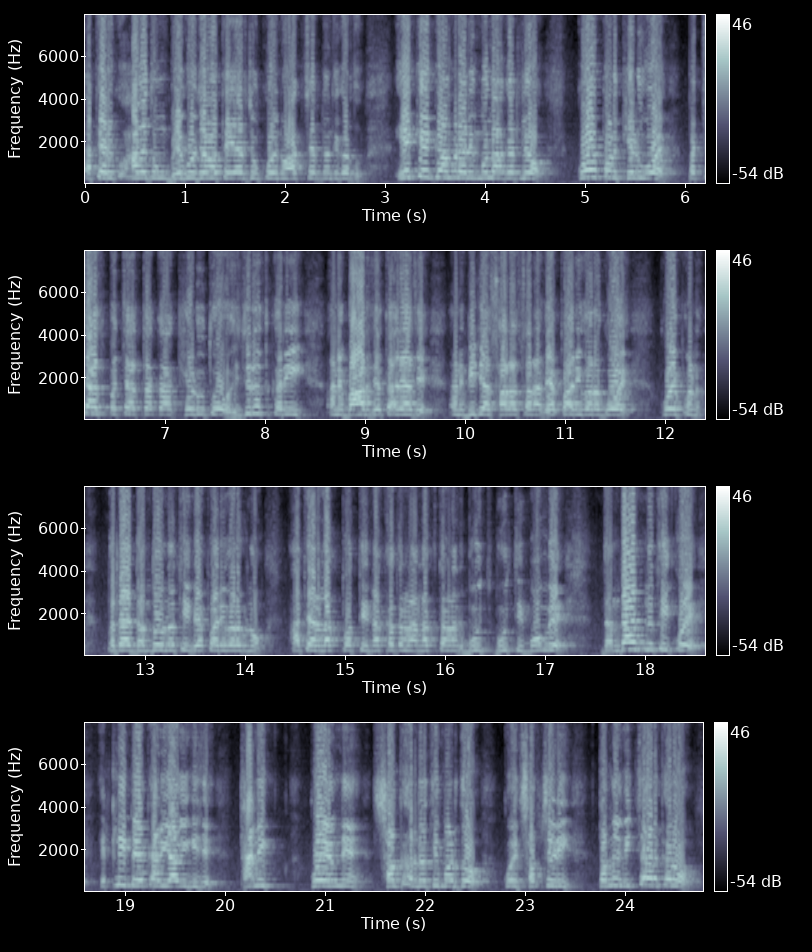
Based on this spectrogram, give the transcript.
અત્યારે કોઈ આવે તો હું ભેગો જવા તૈયાર છું, કોઈનો આક્ષેપ નથી કરતો. એક એક ગામડાની મુલાકાત લ્યો. કોઈ પણ ખેડૂત હોય, પચાસ પચાસ ટકા ખેડૂતો હિજરત કરી અને બહાર જતા રહ્યા છે. અને બીજા સારા સારા વેપારી વર્ગ હોય, કોઈ પણ બધા ધંધો નથી વેપારી વર્ગનો. અત્યારે લખપતથી નખત્રાણા નખત્રાણા, ભૂજ, ભૂજથી બોમ્બે. ધંધા જ નથી કોઈ. એટલી બેકારી આવી ગઈ છે. સ્થાનિક કોઈ એમને સહકાર નથી મળતો, કોઈ સબસિડી. તમે વિચાર કરો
